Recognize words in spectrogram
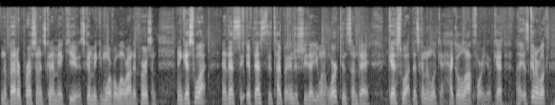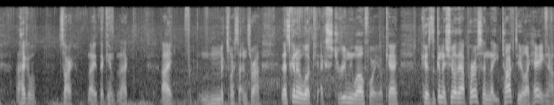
and the better person it's going to make you. It's going to make you more of a well-rounded person. And guess what? And that's the, if that's the type of industry that you want to work in someday guess what? That's going to look a heck of a lot for you okay? It's going to look a heck of a... sorry I, that came that i mixed my sentence around. That's going to look extremely well for you okay because it's going to show that person that you talk to like hey you know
